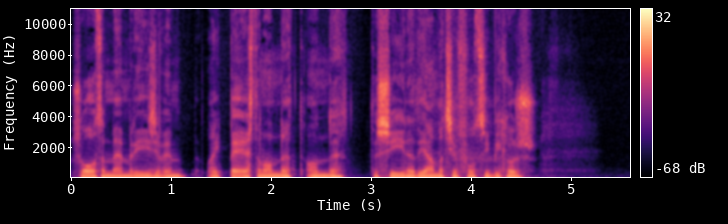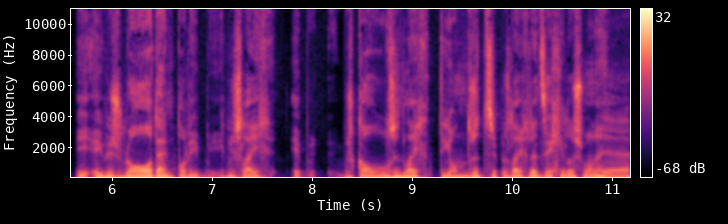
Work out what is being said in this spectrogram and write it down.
sort of memories of him like bursting on the on the, the scene of the amateur footy because he, he was raw then, but he, he was like it, it was goals in like the hundreds. It was like ridiculous, wasn't it? Yeah,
